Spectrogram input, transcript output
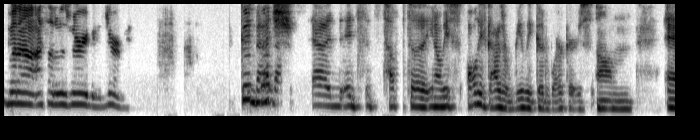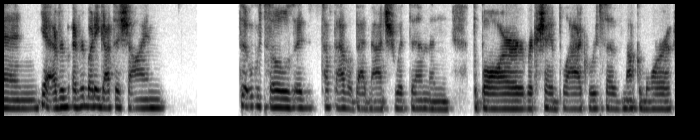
But uh, I thought it was very good, Jeremy. Good match. Uh, it's it's tough to you know these all these guys are really good workers. Um, and yeah, every everybody got to shine the Usos, it's tough to have a bad match with them and the Bar, Ricochet and Black, Rusev, Nakamura.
